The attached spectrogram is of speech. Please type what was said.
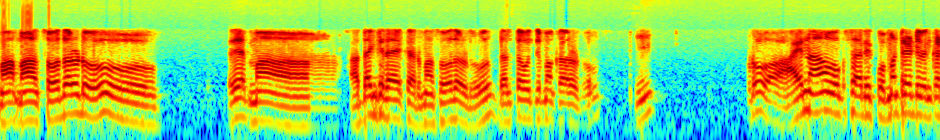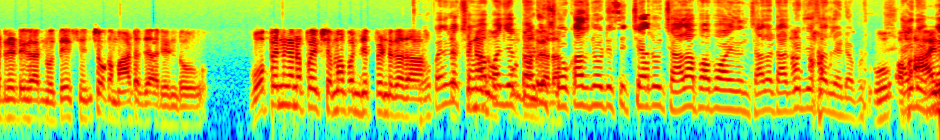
మా మా సోదరుడు అదే మా అద్దంకి దయాకర్ మా సోదరుడు దళిత ఉద్యమకారుడు? ఇప్పుడు ఆయన ఒకసారి కొమ్మటిరెడ్డి వెంకటరెడ్డి గారిని ఉద్దేశించి ఒక మాట జారిండు. ఓపెన్ గానే పోయి క్షమాపణ చెప్పిండు కదా. ఓపెన్గా చెప్పినా క్షమాపణ చెప్పాడు. షోకాజ్ నోటీస్ ఇచ్చారు చాలా పాపం ఆయన చాలా టార్గెట్ చేశారు లేండి అప్పుడు. ఓ, ఆయన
